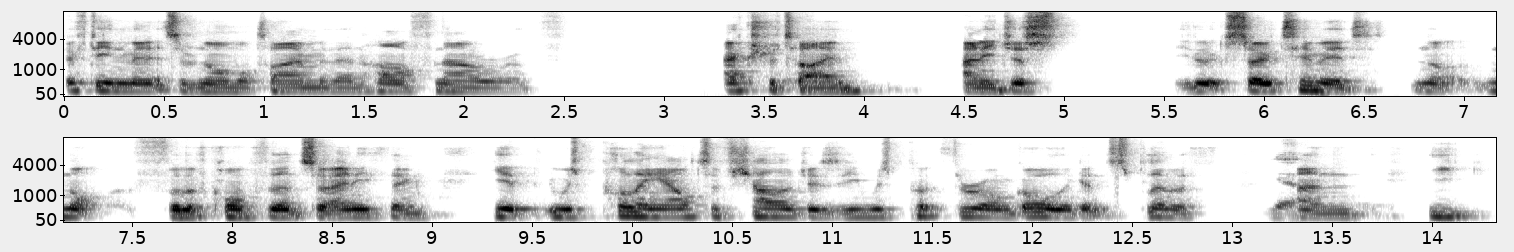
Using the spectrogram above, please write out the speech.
fifteen minutes of normal time and then half an hour of extra time, and he just he looked so timid, not not full of confidence or anything. He, had, he was pulling out of challenges. He was put through on goal against Plymouth, Yeah. and he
